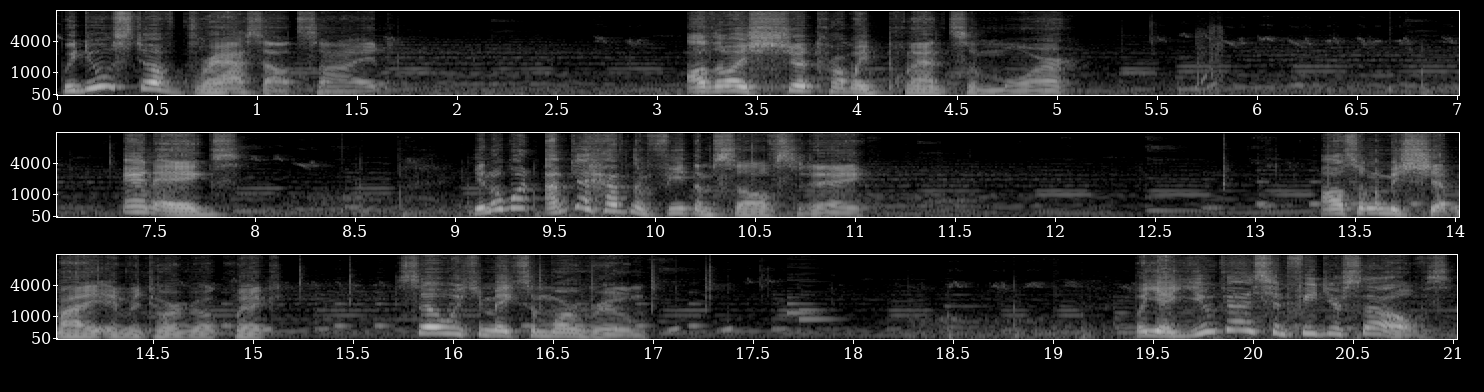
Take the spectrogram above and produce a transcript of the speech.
We do still have grass outside. Although I should probably plant some more. And eggs. You know what? I'm gonna have them feed themselves today. Also, let me ship my inventory real quick, so we can make some more room. But yeah, you guys can feed yourselves.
